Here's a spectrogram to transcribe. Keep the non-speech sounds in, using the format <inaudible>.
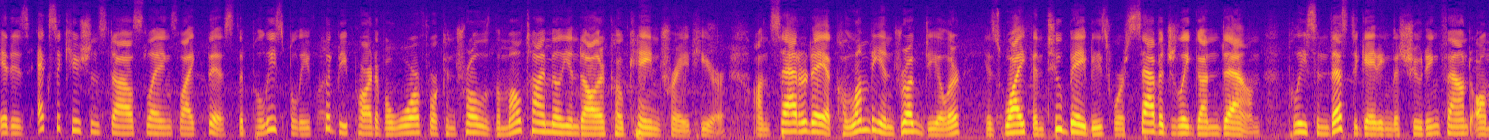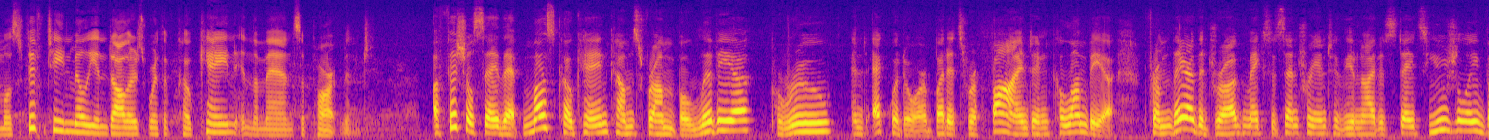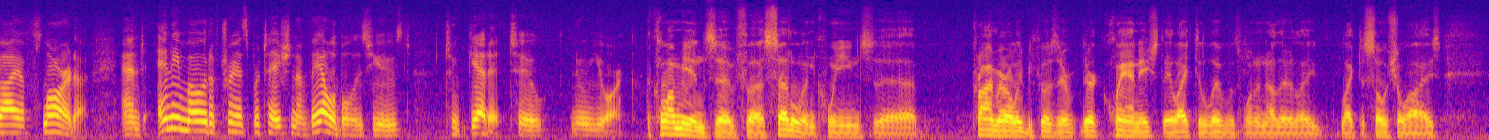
It is execution style slayings like this that police believe could be part of a war for control of the multi million dollar cocaine trade here. On Saturday, a Colombian drug dealer, his wife, and two babies were savagely gunned down. Police investigating the shooting found almost $15 million worth of cocaine in the man's apartment. Officials say that most cocaine comes from Bolivia, Peru, and Ecuador, but it's refined in Colombia. From there, the drug makes its entry into the United States, usually via Florida, and any mode of transportation available is used to get it to New York. The Colombians have uh, settled in Queens uh, primarily because they're, they're clannish. They like to live with one another. They like to socialize.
